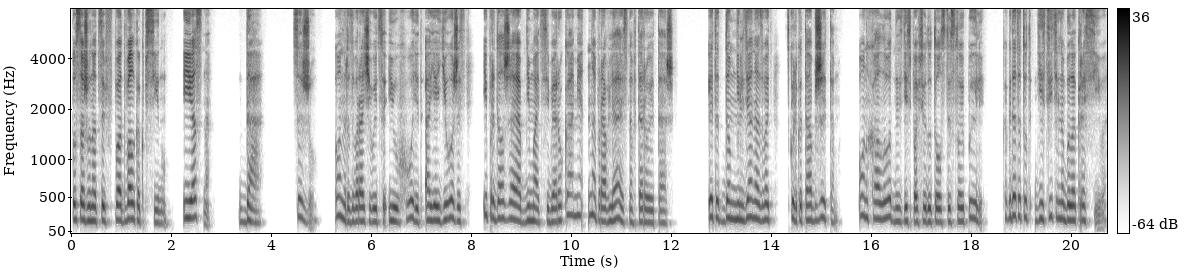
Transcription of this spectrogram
посажу на цепь в подвал, как псину. Ясно? Да. Сижу. Он разворачивается и уходит, а я ежась и, продолжая обнимать себя руками, направляюсь на второй этаж. Этот дом нельзя назвать сколько-то обжитым. Он холодный, здесь повсюду толстый слой пыли. Когда-то тут действительно было красиво.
